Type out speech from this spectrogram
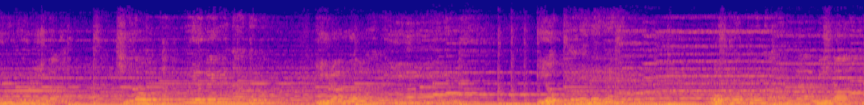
夜には気取った夢などいらない。予定男が涙。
